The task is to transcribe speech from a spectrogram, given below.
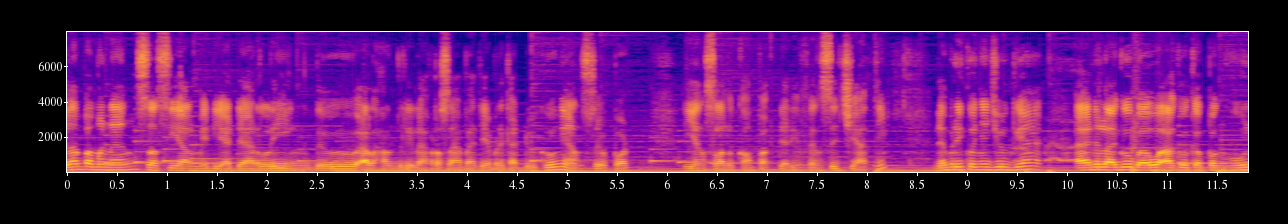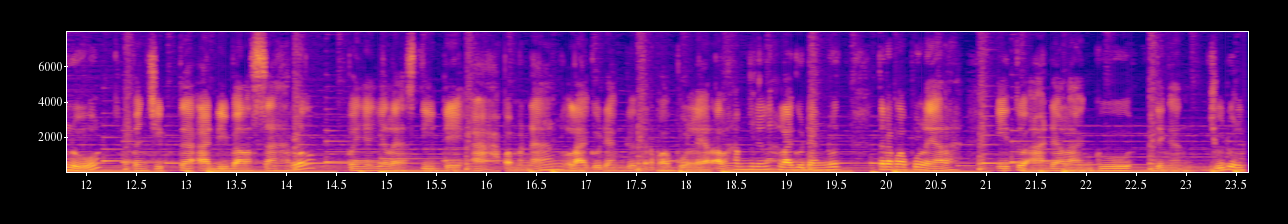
Dalam pemenang sosial media darling. Tuh Alhamdulillah persahabat ya berkat dukungan support yang selalu kompak dari fans sejati. Dan berikutnya juga ada lagu Bawa Aku ke Penghulu Pencipta Adi Balsahrul penyanyi Lesti DA Pemenang lagu dangdut terpopuler. Alhamdulillah lagu dangdut terpopuler itu ada lagu dengan judul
